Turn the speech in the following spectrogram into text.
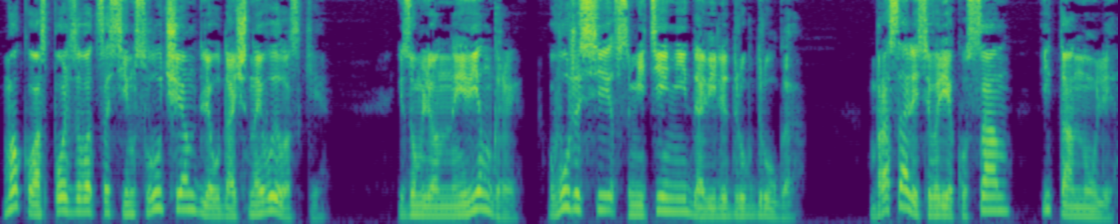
мог воспользоваться сим случаем для удачной вылазки. Изумленные венгры в ужасе, в смятении давили друг друга бросались в реку Сан и тонули.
